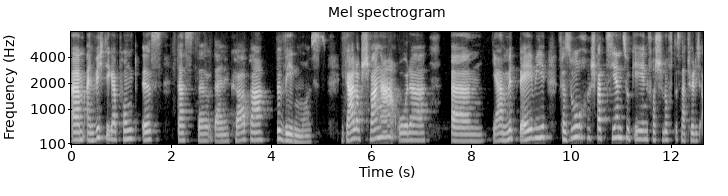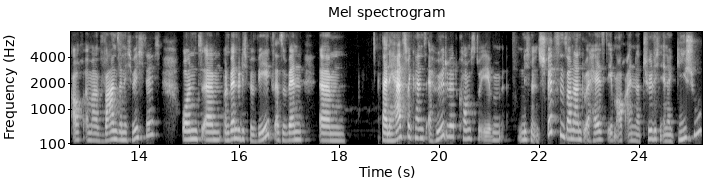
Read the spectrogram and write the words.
ähm, ein wichtiger Punkt ist, dass du deinen Körper bewegen musst. Egal ob schwanger oder, ähm, ja, mit Baby, versuch spazieren zu gehen. Frische Luft ist natürlich auch immer wahnsinnig wichtig. Und, ähm und wenn du dich bewegst, also, wenn, ähm, deine Herzfrequenz erhöht wird, kommst du eben nicht nur ins Schwitzen, sondern du erhältst eben auch einen natürlichen Energieschub.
